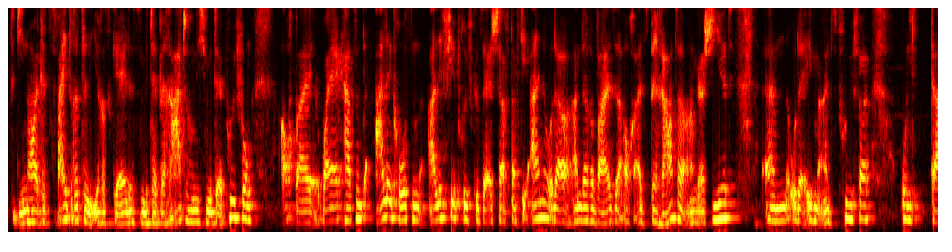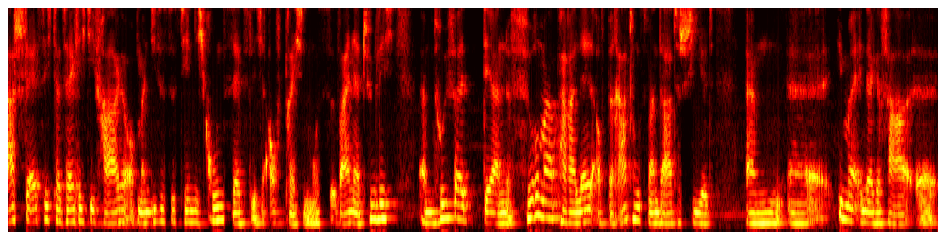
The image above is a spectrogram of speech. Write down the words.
verdienen heute zwei Drittel ihres Geldes mit der Beratung, nicht mit der Prüfung. Auch bei Wirecard sind alle großen, alle vier Prüfgesellschaften auf die eine oder andere Weise auch als Berater engagiert ähm, oder eben als Prüfer. Und da stellt sich tatsächlich die Frage, ob man dieses System nicht grundsätzlich aufbrechen muss, weil natürlich ähm, Prüfer, deren Firma parallel auf Beratungsmandate schielt, ähm, äh, immer in der Gefahr äh,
